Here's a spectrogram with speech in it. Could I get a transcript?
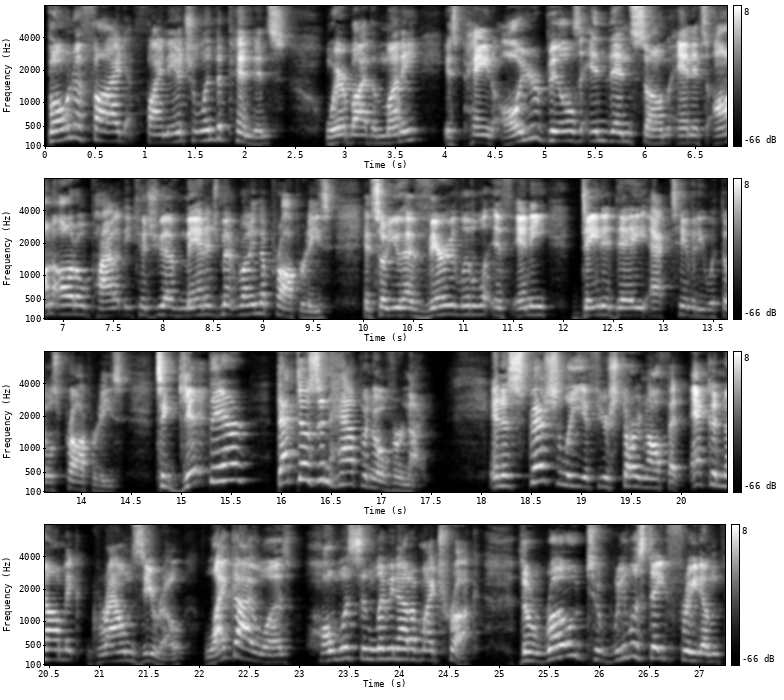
bona fide financial independence whereby the money is paying all your bills and then some, and it's on autopilot because you have management running the properties, and so you have very little, if any, day to day activity with those properties. To get there, that doesn't happen overnight. And especially if you're starting off at economic ground zero, like I was, homeless and living out of my truck, the road to real estate freedom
